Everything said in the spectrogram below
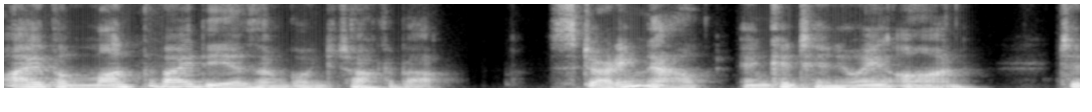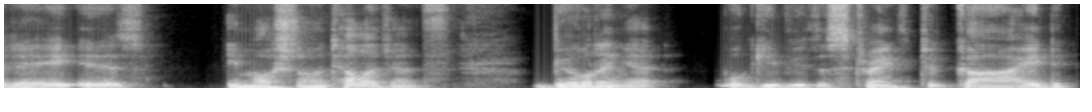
I have a month of ideas I'm going to talk about, starting now and continuing on. Today is emotional intelligence. Building it will give you the strength to guide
